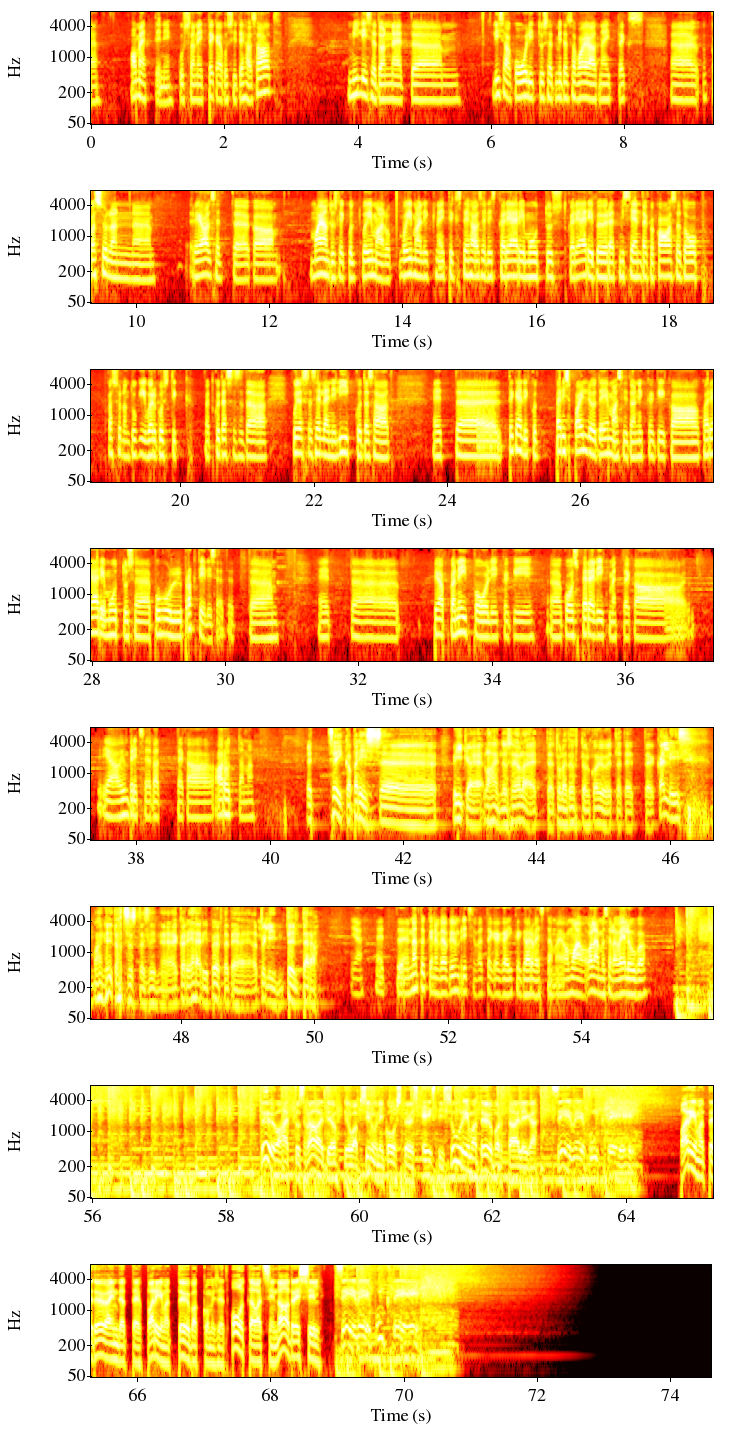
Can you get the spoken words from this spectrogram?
ametini, kus sa neid tegevusi teha saad millised on need äh, lisakoolitused, mida sa vajad näiteks? Äh,, kas sul on äh, reaalselt äh, ka majanduslikult võimalu-, võimalik näiteks teha sellist karjäärimuutust, karjääripööret, mis see endaga kaasa toob, kas sul on tugivõrgustik, et kuidas sa seda, kuidas sa selleni liikuda saad, et tegelikult päris palju teemasid on ikkagi ka karjäärimuutuse puhul praktilised, et et peab ka neid pooli ikkagi äh, koos pereliikmetega ja ümbritsevatega arutama et see ikka päris äh, õige lahendus ei ole, et tuled õhtul koju, ütled, et kallis, ma nüüd otsustasin äh, karjääripöörde teha ja tulin töölt ära. jah, et natukene peab ümbritsevatega ka ikkagi arvestama ja oma olemasoleva eluga töövahetusraadio jõuab sinuni koostöös Eesti suurima tööportaaliga CV.ee. parimate tööandjate parimad tööpakkumised ootavad sind aadressil CV.ee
